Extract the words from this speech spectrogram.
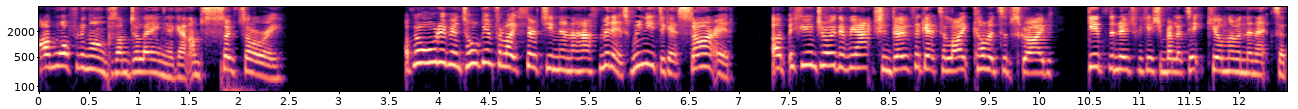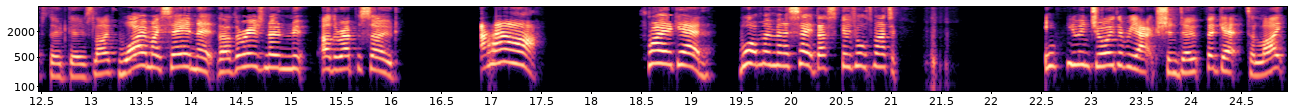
I'm waffling on because I'm delaying again. I'm so sorry. I've already been talking for like 13 and a half minutes. We need to get started. Um, if you enjoy the reaction, don't forget to like, comment, subscribe give the notification bell a tick, you'll know when the next episode goes live. Why am I saying it? There is no other episode. Ah! Try again. What am I going to say? That goes automatic. If you enjoy the reaction, don't forget to like,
